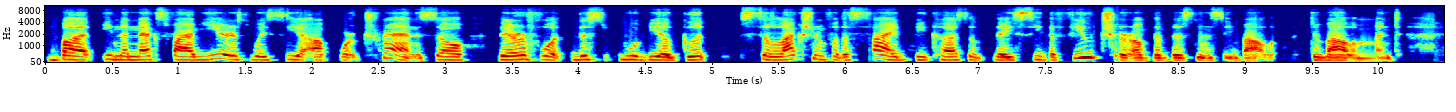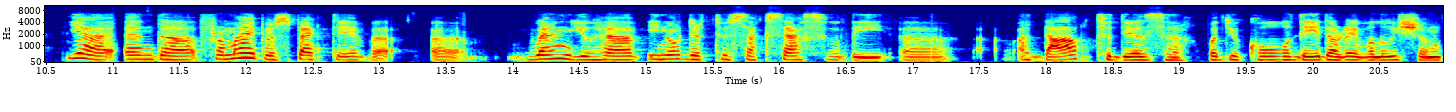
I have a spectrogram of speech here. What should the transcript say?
but in the next five years, we see an upward trend. So therefore, this would be a good selection for the site because of, they see the future of the business development. Yeah, and uh, from my perspective, uh, uh, when you have, in order to successfully uh, adapt to this, uh, what you call data revolution,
